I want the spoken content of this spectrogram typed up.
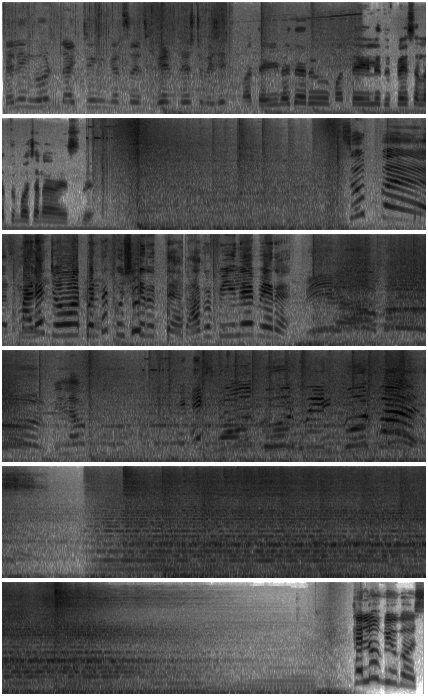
Feeling good. I think it's a great place to visit. ಮತ್ತೆ ಈ ವೆದರ್ ಮತ್ತೆ ಇಲ್ಲಿದ್ದು ಪ್ಲೇಸ್ ಎಲ್ಲ ತುಂಬಾ ಚೆನ್ನಾಗಿ ಅನಿಸ್ತದೆ ಸೂಪರ್ ಮಳೆ ಜೋರ್ ಬಂದ್ರೆ ಖುಷಿ ಇರುತ್ತೆ ಅದ್ರ ಫೀಲೇ ಬೇರೆ. Hello viewers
